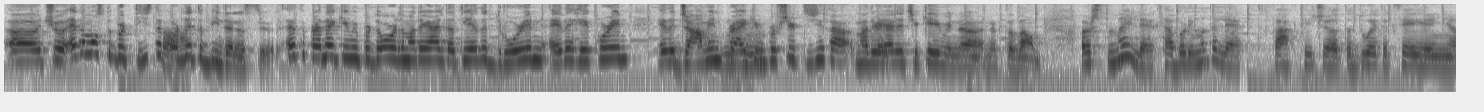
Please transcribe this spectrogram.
që edhe mos të bërtiste, po. por dhe të binte në sy. Edhe prandaj kemi përdorur dhe materialet atje edhe drurin, edhe hekurin, edhe xhamin, pra i mhm. kemi përfshirë të gjitha materialet që kemi në, në këtë dhomë. është më e lehtë, ta bëri më të lehtë, fakti që të duhej të ktheje një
